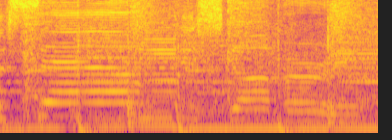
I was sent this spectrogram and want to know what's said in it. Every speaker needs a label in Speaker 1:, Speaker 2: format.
Speaker 1: of self-discovery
